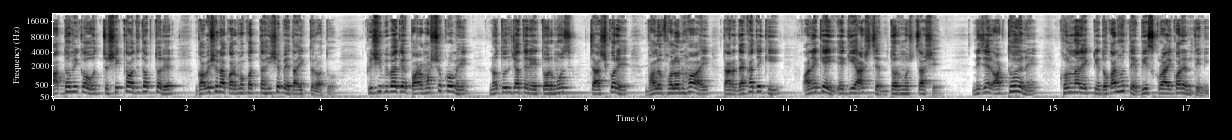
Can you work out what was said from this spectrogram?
মাধ্যমিক ও উচ্চ শিক্ষা অধিদপ্তরের গবেষণা কর্মকর্তা হিসেবে দায়িত্বরত। কৃষি বিভাগের পরামর্শক্রমে নতুন জাতের এই তরমুজ চাষ করে ভালো ফলন হওয়ায় তার দেখাদেখি অনেকেই এগিয়ে আসছেন তরমুজ চাষে। নিজের অর্থায়নে খুলনার একটি দোকান হতে বীজ ক্রয় করেন তিনি।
